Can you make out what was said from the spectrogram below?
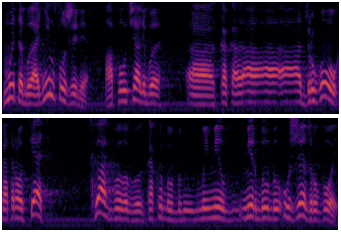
Мы-то бы одним служили, а получали бы а, как от а, а, другого, у которого пять. Как было бы, какой бы мир был бы уже другой.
